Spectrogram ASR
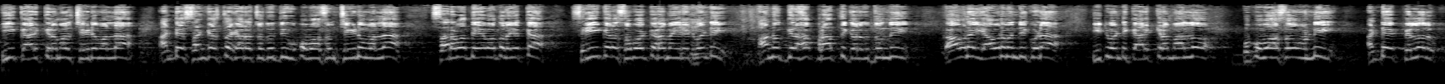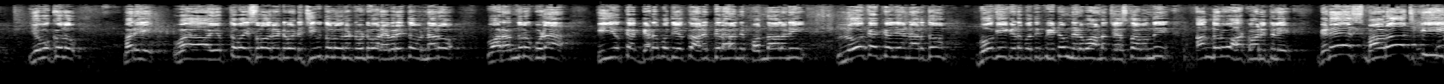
ఈ కార్యక్రమాలు చేయడం వల్ల అంటే సంకష్టకర చతుర్థి ఉపవాసం చేయడం వల్ల సర్వదేవతల యొక్క శ్రీకర శుభకరమైనటువంటి అనుగ్రహ ప్రాప్తి కలుగుతుంది. కావున ఎవరి మంది కూడా ఇటువంటి కార్యక్రమాల్లో ఉపవాసం ఉండి అంటే పిల్లలు యువకులు మరి యుక్త వయసులో ఉన్నటువంటి జీవితంలో ఉన్నటువంటి వారు ఎవరైతే ఉన్నారో వారందరూ కూడా ఈ యొక్క గణపతి యొక్క అనుగ్రహాన్ని పొందాలని లోక కళ్యాణార్థం భోగి గణపతి పీఠం నిర్వహణ చేస్తా ఉంది. అందరూ ఆహ్వానితులే. గణేష్ మహారాజ్కి!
